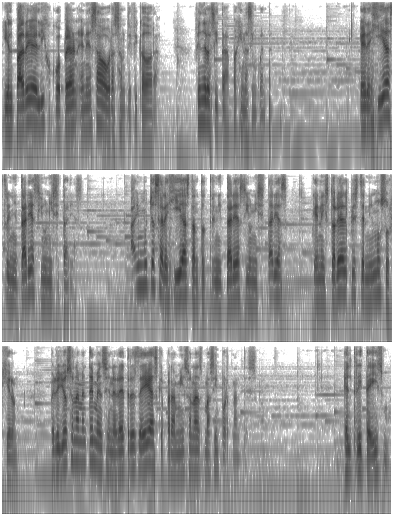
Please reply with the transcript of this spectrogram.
y el Padre y el Hijo cooperan en esa obra santificadora. Fin de la cita, página 50. Herejías trinitarias y unicitarias. Hay muchas herejías, tanto trinitarias y unicitarias, que en la historia del cristianismo surgieron, pero yo solamente mencionaré tres de ellas que para mí son las más importantes. El triteísmo.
